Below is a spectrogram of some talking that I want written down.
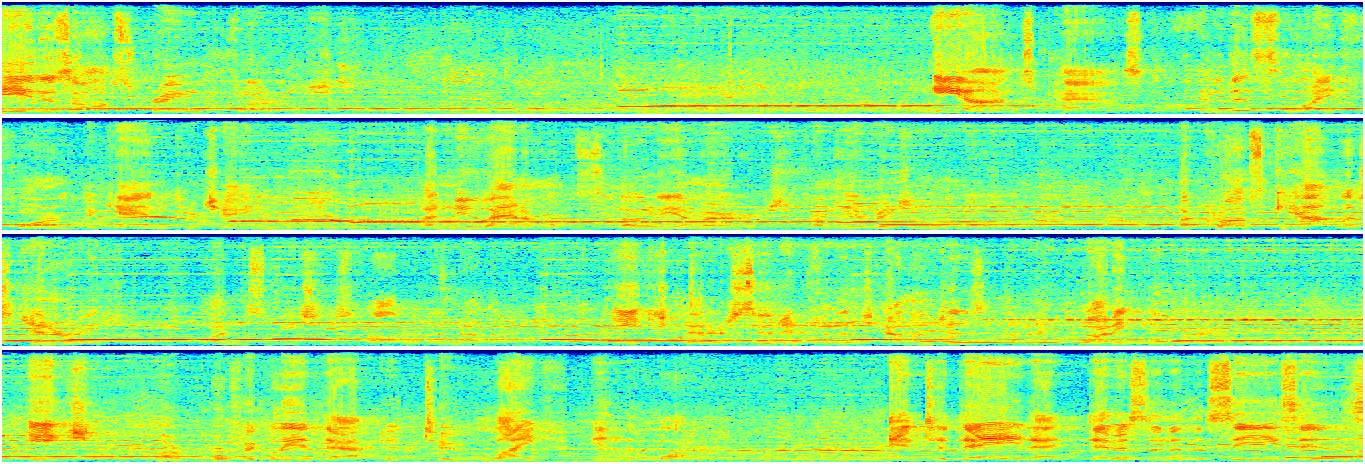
He and his offspring flourished. Eons passed, and this life form began to change. A new animal slowly emerged from the original mold. Across countless generations, one species followed another, each better suited for the challenges of an aquatic environment, each more perfectly adapted to life in the water. And today, that denizen of the seas is...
